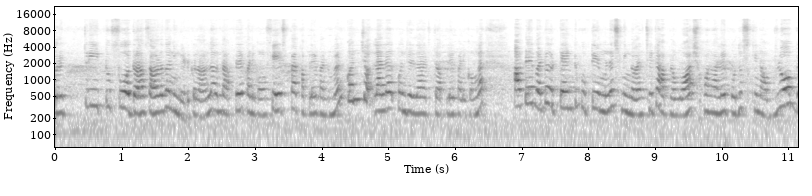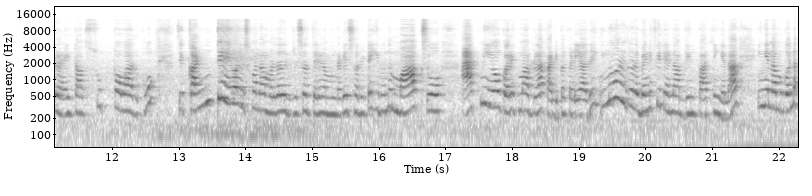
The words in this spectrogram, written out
ஒரு த்ரீ டு ஃபோர் ட்ராப்ஸ் அவ்வளோதான் நீங்கள் எடுக்கணும். நல்லா வந்து அப்ளை பண்ணிக்கோங்க. ஃபேஸ் பேக் அப்ளை பண்ணும்போது கொஞ்சம் நல்லா கொஞ்சம் இதாக எடுத்து அப்ளை பண்ணிக்கோங்க. அப்ளை பண்ணிட்டு ஒரு டென் டு ஃபிஃப்டீன் மினிட்ஸ் நீங்கள் வச்சுட்டு அப்புறம் வாஷ் பண்ணாலே போதும். ஸ்கின் அவ்வளோ பிரைட்டாக சூப்பராக இருக்கும். சரி கண்டினியூவாக யூஸ் பண்ணால் மட்டும் தான் ரிசல்ட் தெரியும். நம்ம முன்னாடியே சொல்லிட்டேன். இது வந்து மார்க்ஸோ ஆக்னியோ குறைக்குமா அப்படிலாம் கண்டிப்பாக கிடையாது. இன்னொரு இதோட பெனிஃபிட் என்ன அப்படின்னு பார்த்தீங்கன்னா இங்கே நமக்கு வந்து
